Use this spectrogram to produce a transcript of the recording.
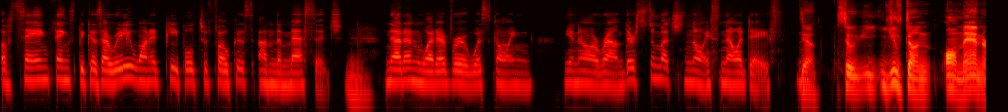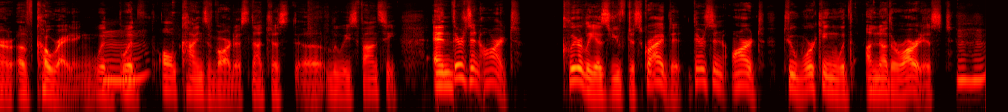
of saying things because I really wanted people to focus on the message, Mm. not on whatever was going, you know, around. There's too much noise nowadays. Yeah. So you've done all manner of co-writing with, with Mm-hmm. all kinds of artists, not just uh, Luis Fonsi. And there's an art, clearly, as you've described it, there's an art to working with another artist Mm-hmm.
